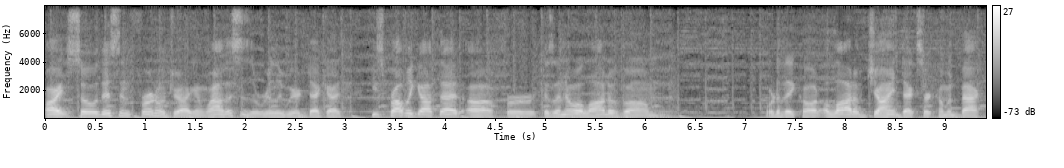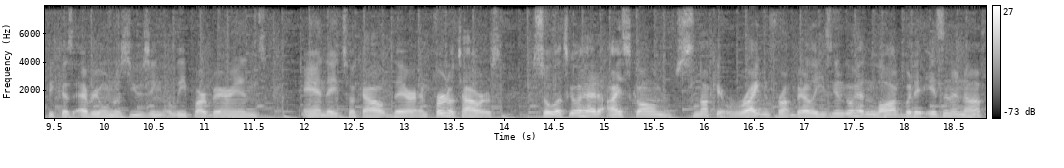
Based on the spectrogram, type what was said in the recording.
Alright, so this Inferno Dragon. Wow, this is a really weird deck, guys. He's probably got that uh, for... Because I know a lot of... um What are they called? A lot of giant decks are coming back because everyone was using Elite Barbarians. And they took out their Inferno Towers. So let's go ahead. Ice Golem snuck it right in front barely. He's going to go ahead and log, but it isn't enough.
